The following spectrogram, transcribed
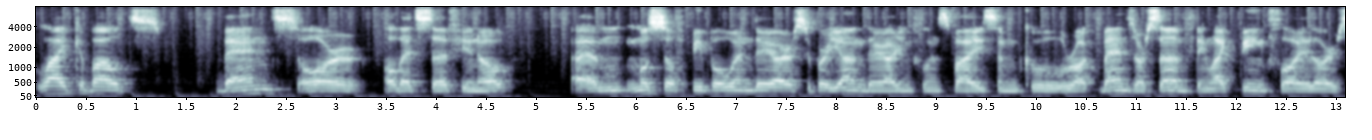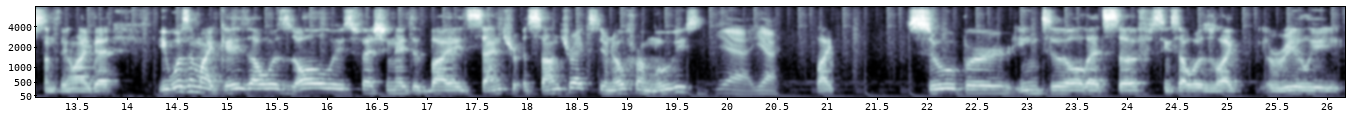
like about bands or all that stuff, you know. Um, most of people when they are super young they are influenced by some cool rock bands or something like pink floyd or something like that it wasn't my case. I was always fascinated by soundtra- soundtracks you know from movies. Yeah, yeah. like super into all that stuff since i was like a really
